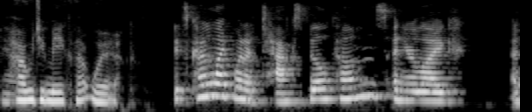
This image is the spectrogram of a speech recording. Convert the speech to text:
Yeah. How would you make that work? It's kind of like when a tax bill comes and you're like, a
